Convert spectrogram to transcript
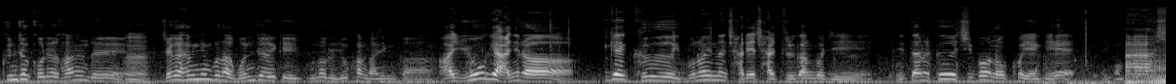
근접 거리에서 하는데 응. 제가 형님보다 먼저 이렇게 문어를 유혹한 거 아닙니까? 아 유혹이 아니라 이게 그 문어 있는 자리에 잘 들어간 거지 일단은 끄 집어 놓고 얘기해 이건 아씨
